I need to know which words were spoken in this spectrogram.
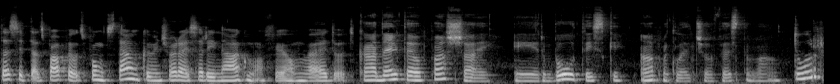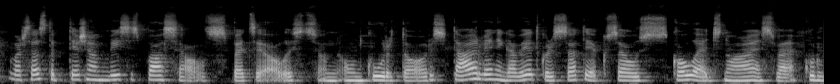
tas ir tāds papildus punkts tam, ka viņš varēs arī nākamo filmu veidot. Kādēļ tev pašai ir būtiski apmeklēt šo festivālu. Tur var sastapt tiešām visas pasaules speciālistus un, un kuratorus. Tā ir vienīgā vieta, kur es satieku savus kolēģus no ASV, kur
